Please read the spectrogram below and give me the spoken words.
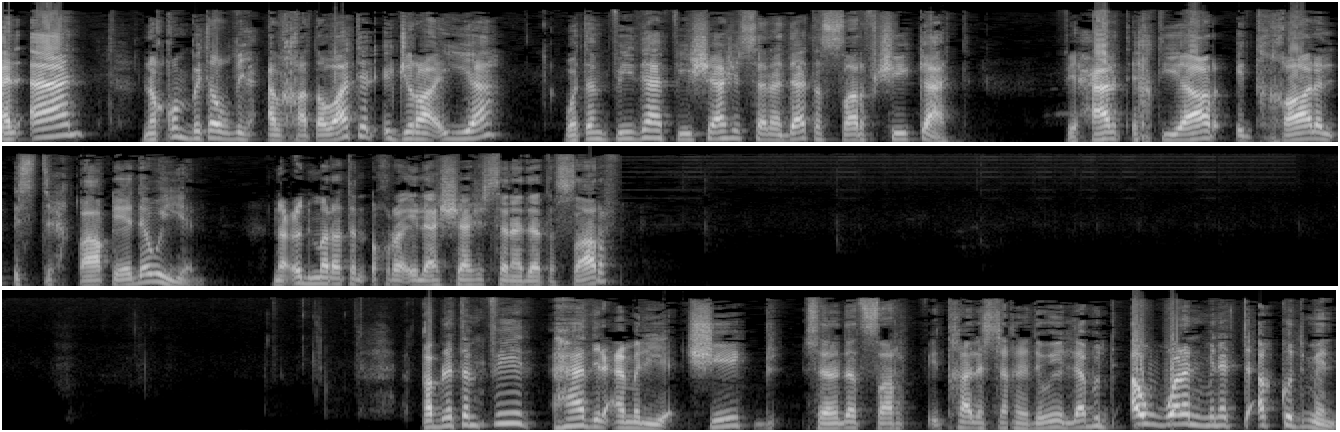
الآن نقوم بتوضيح الخطوات الإجرائية وتنفيذها في شاشة سندات الصرف شيكات في حالة اختيار إدخال الاستحقاق يدويا. نعود مرة أخرى إلى شاشة سندات الصرف. قبل تنفيذ هذه العملية شيك سندات صرف إدخال الاستحقاق يدويا لابد أولا من التأكد من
